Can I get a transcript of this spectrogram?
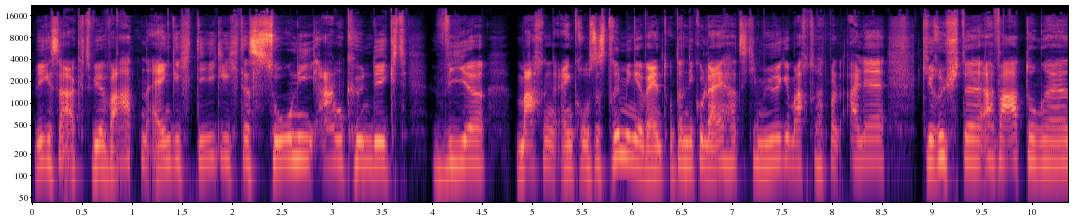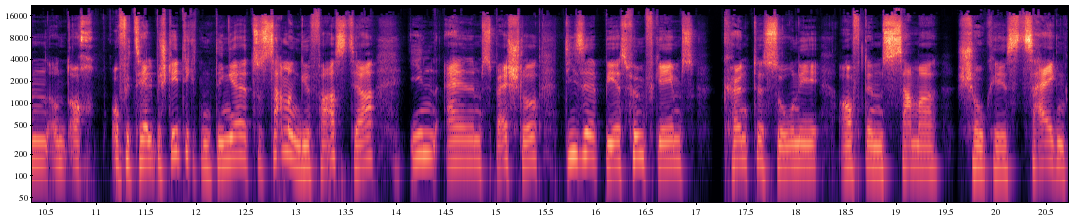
wie gesagt, wir warten eigentlich täglich, dass Sony ankündigt, wir machen ein großes Streaming-Event und der Nikolai hat sich die Mühe gemacht und hat mal alle Gerüchte, Erwartungen und auch offiziell bestätigten Dinge zusammengefasst, ja, in einem Special. Diese PS5 Games könnte Sony auf dem Summer Showcase zeigen.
